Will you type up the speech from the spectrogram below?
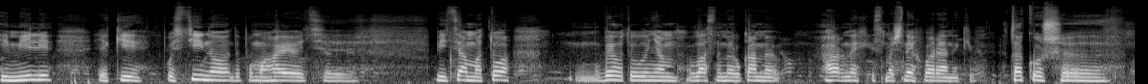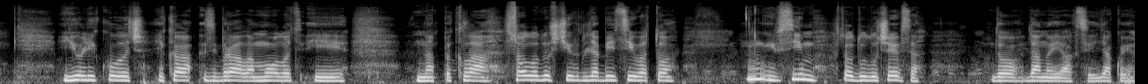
і Мілі, які постійно допомагають е, бійцям АТО виготовленням власними руками гарних і смачних вареників. Також е, Юлій Кулич, яка зібрала молодь і напекла солодощів для бійців АТО. Ну і всім, хто долучився до даної акції. Дякую.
